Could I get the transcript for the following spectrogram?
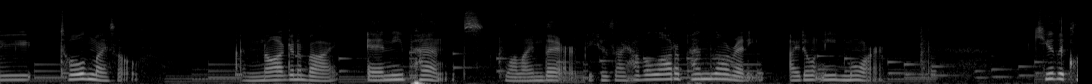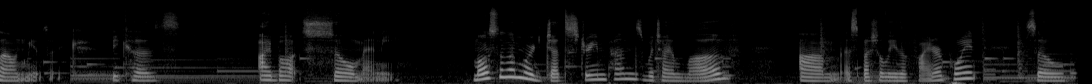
Story time. myself, I'm not gonna buy any pens while I'm there because I have a lot of pens already. I don't need more. Cue the clown music because I bought so many. Most of them were Jetstream pens, which I love, um, especially the finer point. So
